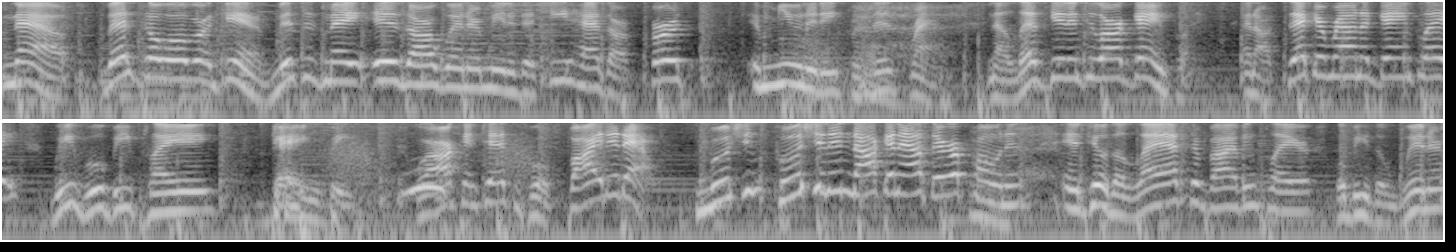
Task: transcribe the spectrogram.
now, let's go over again. Mrs. May is our winner, meaning that she has our first immunity for this round. Now, let's get into our gameplay. In our second round of gameplay, we will be playing Gang Beasts, where our contestants will fight it out, smushing, pushing, and knocking out their opponents until the last surviving player will be the winner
